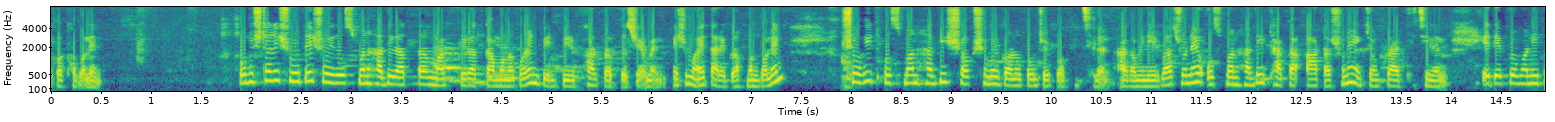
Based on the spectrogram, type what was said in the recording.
একথা বলেন। অনুষ্ঠানের শুরুতে শহীদ ওসমান হাদির আত্মার মাগফিরাত কামনা করেন বিএনপির ভারপ্রাপ্ত চেয়ারম্যান। এ সময় তারেক রহমান বলেন, শহীদ ওসমান হাদি সবসময় গণতন্ত্রের পক্ষে ছিলেন। আগামী নির্বাচনে ওসমান হাদি ঢাকা আট আসনে একজন প্রার্থী ছিলেন। এতে প্রমাণিত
